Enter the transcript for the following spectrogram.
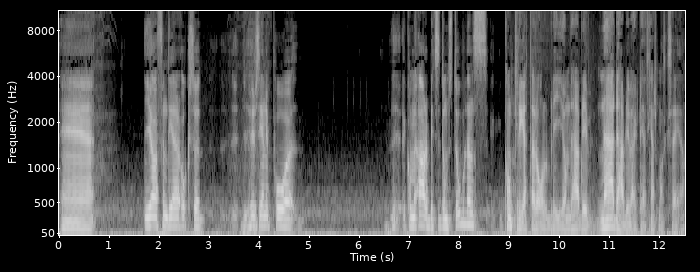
Okay. Eh, Jag funderar också, hur ser ni på Kommer Arbetsdomstolens konkreta roll bli om det här blir, när det här blir verklighet kanske man ska säga.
